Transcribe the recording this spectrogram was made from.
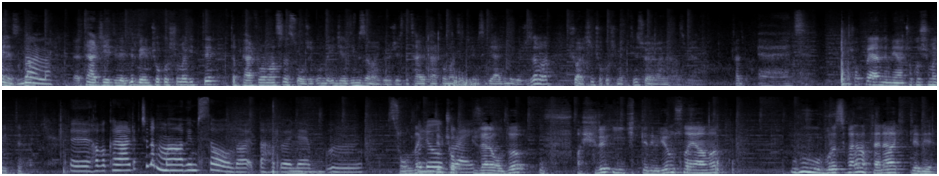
En azından normal. e, tercih edilebilir. Benim çok hoşuma gitti. Tabii performansı nasıl olacak onu da incelediğimiz zaman göreceğiz. Detaylı performans incelemesi geldiğinde göreceğiz ama şu an için çok hoşuma gittiğini söylemem lazım yani. Hadi. Evet. Çok beğendim ya. Çok hoşuma gitti. Ee, hava karardıkça da mavimsi oldu. Daha böyle hmm, Solda Blue giydim çok gray. güzel oldu. Uf, aşırı iyi kitledi biliyor musun ayağımı? Uuu, burası falan fena kitledi.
